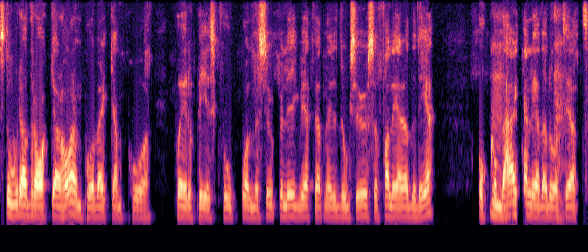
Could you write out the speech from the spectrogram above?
stora drakar har en påverkan på, på europeisk fotboll. Med Super League vet vi att när det drogs ur så fallerade det. Och om mm. det här kan leda då till att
